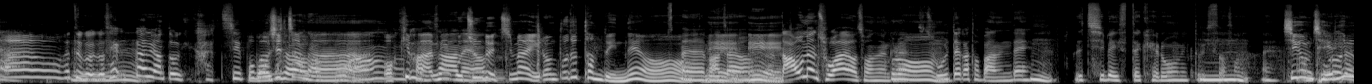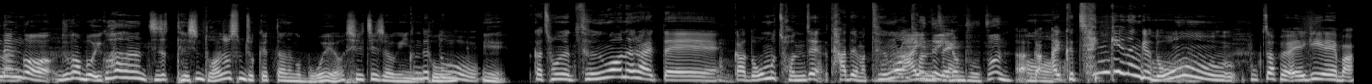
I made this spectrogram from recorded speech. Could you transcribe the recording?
아유 하여튼 이거 색깔이랑 또 같이 뽑아주셔서 멋있잖아. 먹힌 마음이 고충도 있지만 이런 뿌듯함도 있네요. 네 맞아요. 예, 예. 나오면 좋아요 저는. 그럼. 좋을 때가 더 많은데 음. 집에 있을 때 괴로움이 또 있어서. 음. 네. 지금 어, 제일 힘든. 거 누가 뭐 이거 하나 진짜 대신 도와줬으면 좋겠다는 거 뭐예요? 실질적인 근데 도움. 또 예. 그러니까 저는 등원을 할 때가 너무 전쟁 다들 막 등원 라이드 전쟁 이런 부분. 아, 그러니까 어. 아니 그 챙기는 게 너무 복잡해요. 애기의 막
